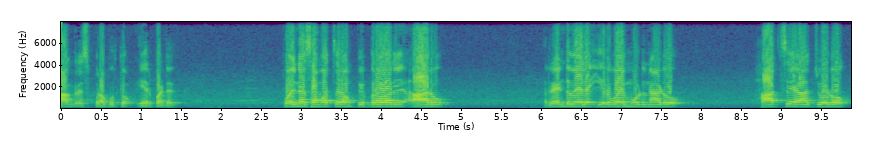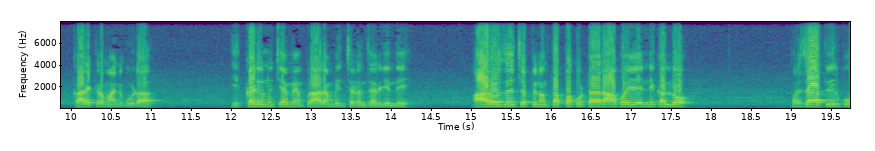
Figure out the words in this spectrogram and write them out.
కాంగ్రెస్ ప్రభుత్వం ఏర్పడ్డది. పోయిన సంవత్సరం ఫిబ్రవరి ఆరు రెండు వేల ఇరవై మూడు నాడు హాత్సే ఆ జోడో కార్యక్రమాన్ని కూడా ఇక్కడి నుంచే మేము ప్రారంభించడం జరిగింది. ఆ రోజే చెప్పినాం తప్పకుండా రాబోయే ఎన్నికల్లో ప్రజా తీర్పు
